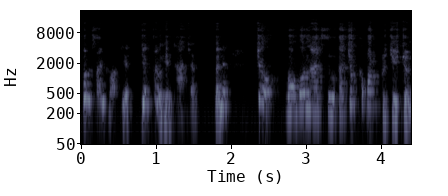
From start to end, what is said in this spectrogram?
ហ៊ុនសែនក្បត់ជាតិយើងទៅហ៊ានថាចឹងណាចុះបងប្អូនអាចសួរថាចុះក្បត់ប្រជាជន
